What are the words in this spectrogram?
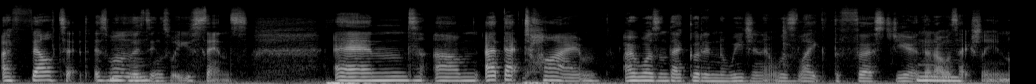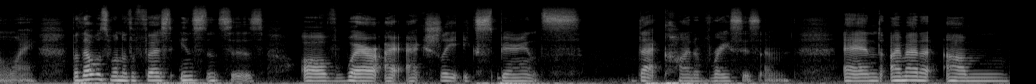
i felt it it's one of those Mhm. things where you sense and um, at that time i wasn't that good in norwegian it was like the first year that i was Mm. actually in norway but that was one of the first instances of where i actually experienced that kind of racism. And i'm at a um,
